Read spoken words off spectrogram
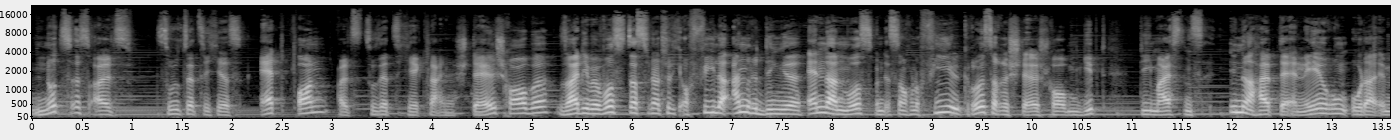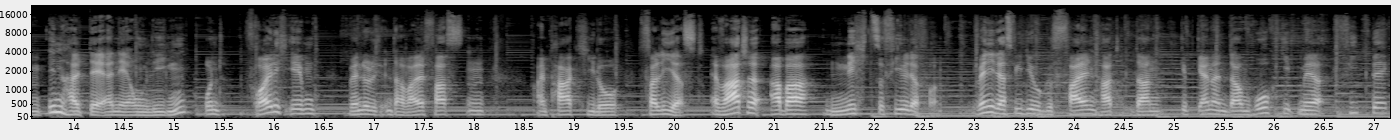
nutze es als zusätzliches Add-on, als zusätzliche kleine Stellschraube. Sei dir bewusst, dass du natürlich auch viele andere Dinge ändern musst und es noch viel größere Stellschrauben gibt, die meistens innerhalb der Ernährung oder im Inhalt der Ernährung liegen. Und freu dich eben, wenn du durch Intervallfasten ein paar Kilo verlierst. Erwarte aber nicht zu viel davon. Wenn dir das Video gefallen hat, dann gib gerne einen Daumen hoch, gib mir Feedback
